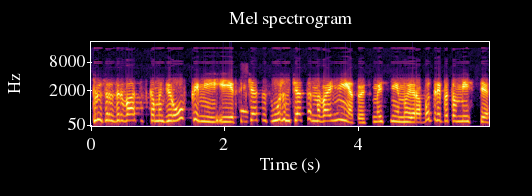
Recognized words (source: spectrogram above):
плюс разрываться с командировками и встречаться с мужем часто на войне. То есть мы с ним и работали потом вместе э,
